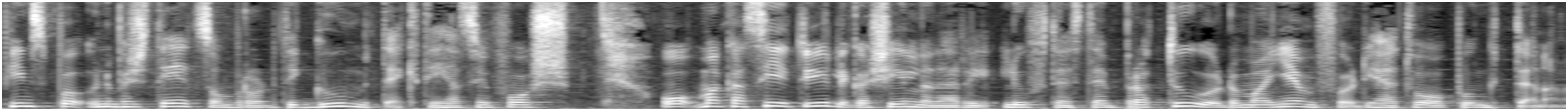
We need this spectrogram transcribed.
finns på universitetsområdet i Gumtäkt i Helsingfors. Och man kan se tydliga skillnader i luftens temperatur då man jämför de här två punkterna.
